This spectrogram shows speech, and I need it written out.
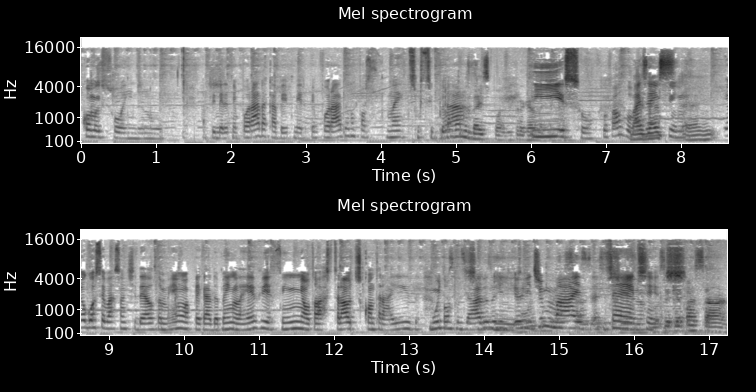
como eu estou ainda no, primeira temporada, acabei a primeira temporada, eu não posso né, me Não segurar. vamos dar spoiler pra galera. Isso. Por favor. Mas, é- enfim. é- Eu gostei bastante dela também, uma pegada bem leve, assim, alto astral, descontraída. Vamos risadas. Eu ri, eu ri Muito demais assistindo. Gente, Você quer passar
